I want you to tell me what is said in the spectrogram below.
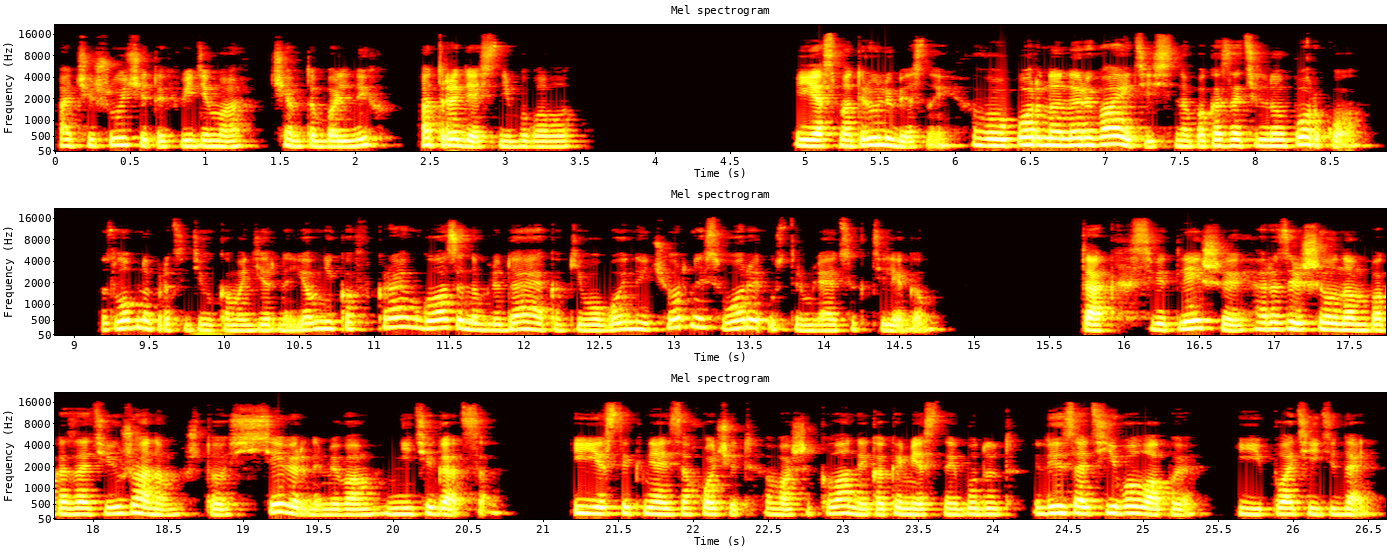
а чешуйчатых, видимо, чем-то больных, отродясь не бывало. Я смотрю, любезный, вы упорно нарываетесь на показательную порку, Злобно процедил командир наемников, краем глаза наблюдая, как его воины черной своры устремляются к телегам. «Так, светлейший разрешил нам показать южанам, что с северными вам не тягаться. И если князь захочет, ваши кланы, как и местные, будут лизать его лапы и платить дань».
